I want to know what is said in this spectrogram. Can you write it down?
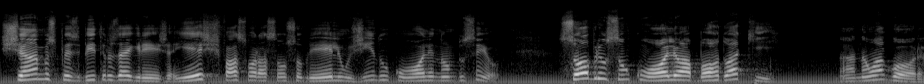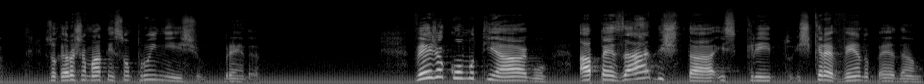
Chame os presbíteros da igreja, e estes façam oração sobre ele, ungindo-o com óleo em nome do Senhor. Sobre unção com óleo eu abordo aqui, tá? não agora. Eu só quero chamar a atenção para o início, Brenda. Veja como Tiago, apesar de estar escrito, escrevendo, perdão,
